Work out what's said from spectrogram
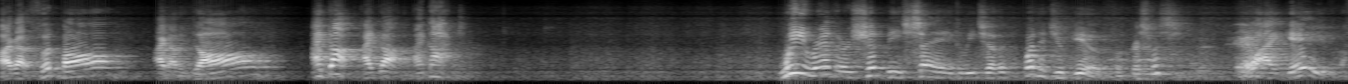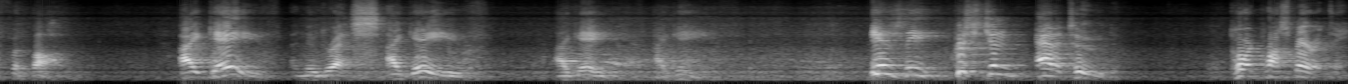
I got a football, I got a doll. I got, I got, I got. We rather should be saying to each other, What did you give for Christmas? Oh, I gave a football. I gave a new dress. I gave, I gave, I gave. Is the Christian attitude toward prosperity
